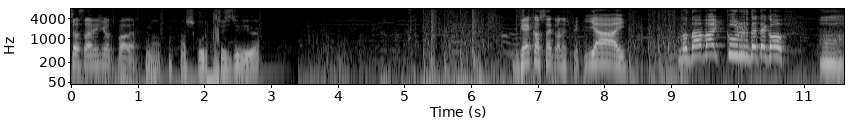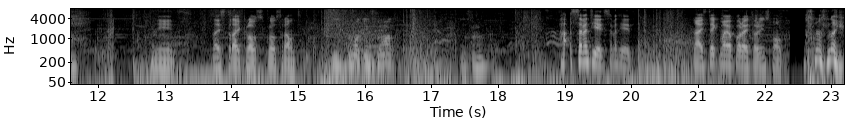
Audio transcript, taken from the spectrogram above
czasami się odpalę. No, aż kurwa się zdziwiłem. Gecko side 1 HP. Jaj. No dawaj kurde tego! Ah. Nic. Nice try, close, close round. In smoke, in smoke. In smoke. Ha, 78, 78. Nice, take my operator in smoke. no i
